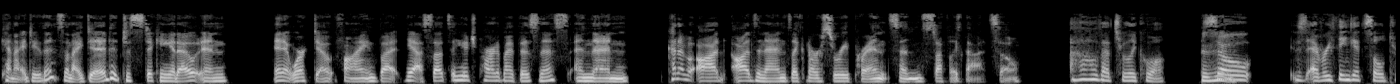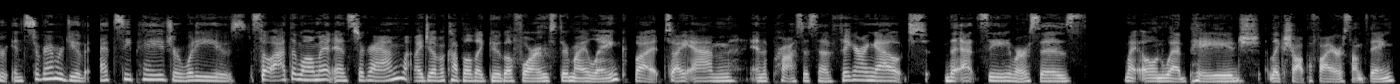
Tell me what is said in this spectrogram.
can I do this? And I did just sticking it out and, and it worked out fine. But yes, that's a huge part of my business. And then kind of odd odds and ends like nursery prints and stuff like that. So Oh, that's really cool. Mhm. So does everything get sold through Instagram or do you have an Etsy page or what do you use? So at the moment, Instagram, I do have a couple of like Google forms through my link, but I am in the process of figuring out the Etsy versus my own web page, like Shopify or something.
